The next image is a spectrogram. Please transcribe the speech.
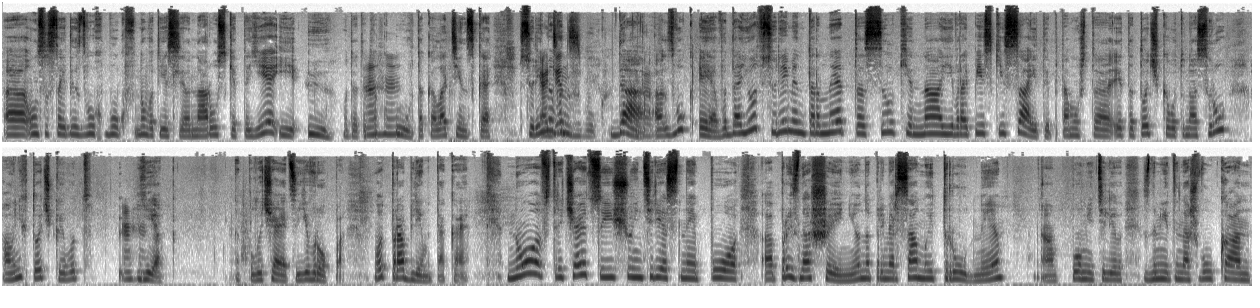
А, он состоит из двух букв. Ну вот если на русский это «е» и «ю», вот это как «у», такая латинская. Все время Один звук. Да, да, звук «э». Выдает все время интернет ссылки на европейские сайты, потому что это точка вот у нас «ру», а у них точка и вот «е» как получается, Европа. Вот проблема такая. Но встречаются еще интересные по а, произношению, например, самые трудные помните ли знаменитый наш вулкан,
